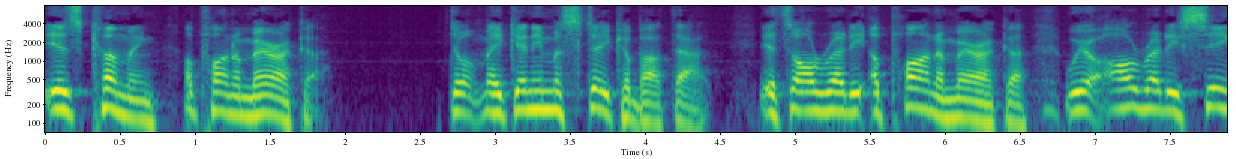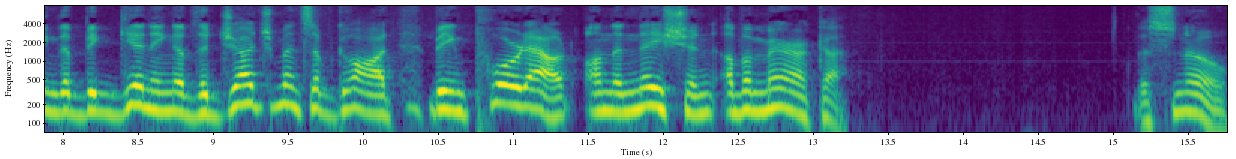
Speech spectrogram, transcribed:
is coming upon America. Don't make any mistake about that. It's already upon America. We are already seeing the beginning of the judgments of God being poured out on the nation of America. The snow,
